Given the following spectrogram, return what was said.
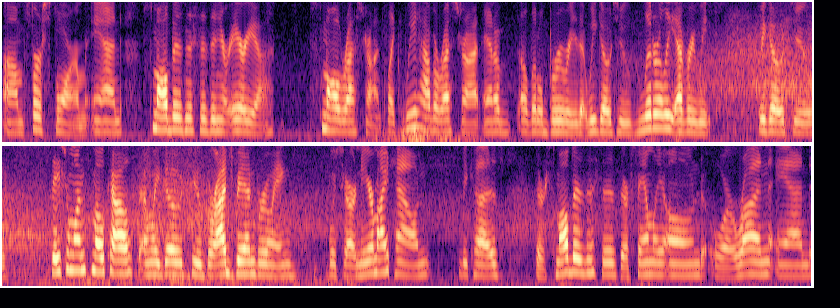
um, 1st Form and small businesses in your area small restaurants. Like we have a restaurant and a, a, little brewery that we go to literally every week. We go to Station One Smokehouse and we go to Garage Band Brewing, which are near my town because they're small businesses, they're family owned or run, and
